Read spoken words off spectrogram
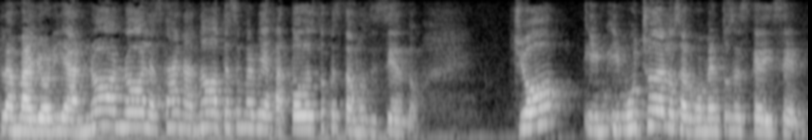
la mayoría, no, no, las canas, no, te hacen ver vieja, todo esto que estamos diciendo. Yo, y, y muchos de los argumentos es que dicen,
